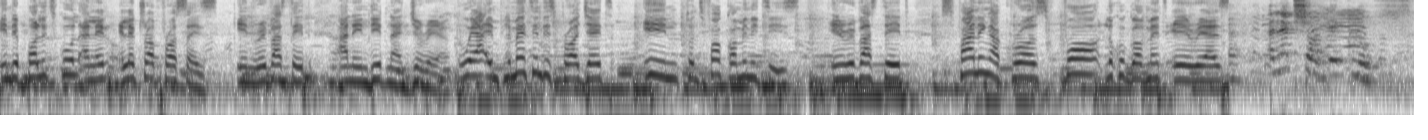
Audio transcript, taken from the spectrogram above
in the political and electoral process in River State and indeed Nigeria. We are implementing this project in 24 communities in River State, spanning across four local government areas. Election day close.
